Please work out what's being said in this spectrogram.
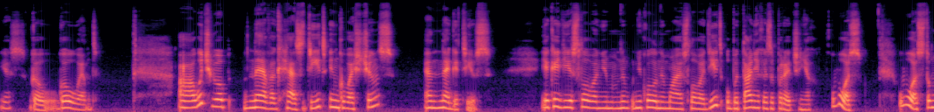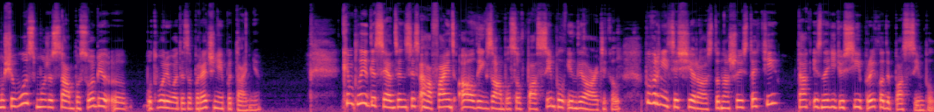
Yes, go, go went. Uh, which verb never has did in questions and negatives? Яке дієслово ні, ні- ніколи не має слова did у питаннях і запереченнях? Was. Was, тому що was може сам по собі е, утворювати заперечення і питання. Complete the sentences. Ага, find all the examples of past simple in the article. Поверніться ще раз до нашої статті, так, і знайдіть усі приклади past simple.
